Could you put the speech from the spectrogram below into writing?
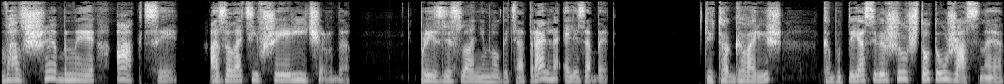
«Волшебные акции, озолотившие Ричарда», — произнесла немного театрально Элизабет. «Ты так говоришь, как будто я совершил что-то ужасное».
